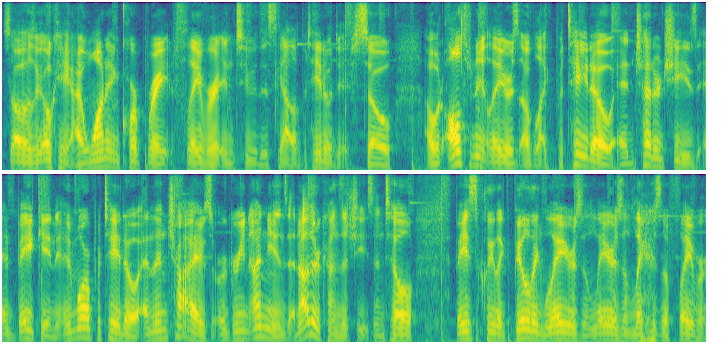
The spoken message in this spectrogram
So I was like, okay, I want to incorporate flavor into this scalloped potato dish. So I would alternate layers of like potato and cheddar cheese and bacon and more potato and then chives or green onions and other kinds of cheese until basically like building layers and layers and layers of flavor.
